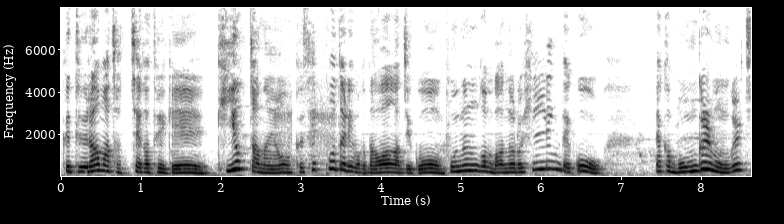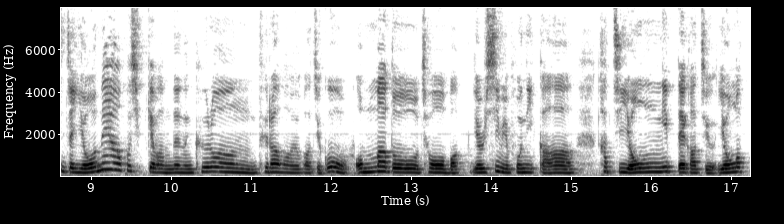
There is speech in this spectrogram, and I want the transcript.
그 드라마 자체가 되게 귀엽잖아요. 그 세포들이 막 나와가지고 보는 것만으로 힐링되고 약간 몽글몽글? 진짜 연애하고 싶게 만드는 그런 드라마여가지고 엄마도 저 막 열심히 보니까 같이 영입돼가지고 영업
